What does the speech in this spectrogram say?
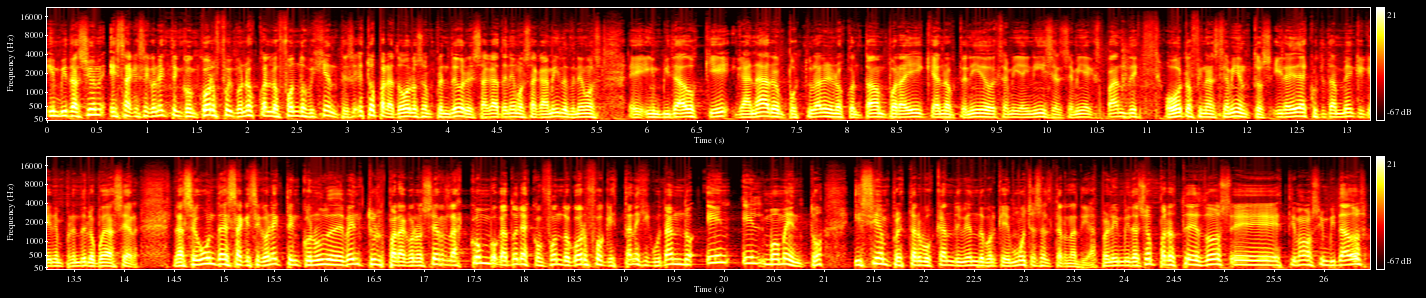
invitación es a que se conecten con Corfo y conozcan los fondos vigentes. Esto es para todos los emprendedores. Acá tenemos a Camilo, tenemos eh, invitados que ganaron, postularon y nos contaban por ahí que han obtenido el Semilla Inicia, el Semilla Expande o otros financiamientos. Y la idea es que usted también que quiere emprender lo pueda hacer. La segunda es a que se conecten con UDD Ventures para conocer las convocatorias con Fondo Corfo que están ejecutando en el momento y siempre estar buscando y viendo porque hay muchas alternativas. Pero la invitación para ustedes dos, eh, estimados invitados,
